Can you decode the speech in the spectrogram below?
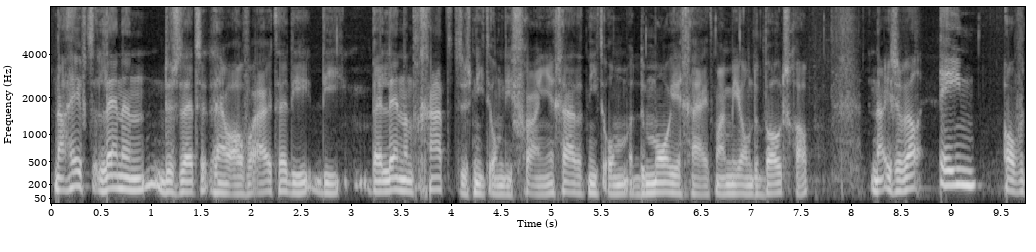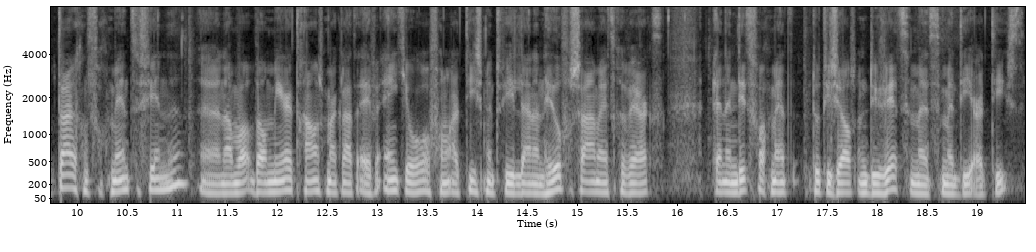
Nou heeft Lennon, dus daar zijn we over uit. Hè, die, die, bij Lennon gaat het dus niet om die franje. Gaat het niet om de mooiigheid, maar meer om de boodschap. Nou is er wel één overtuigend fragment te vinden. Eh, nou, wel, meer trouwens, maar ik laat even eentje horen van een artiest met wie Lennon heel veel samen heeft gewerkt. En in dit fragment doet hij zelfs een duet met, met die artiest.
